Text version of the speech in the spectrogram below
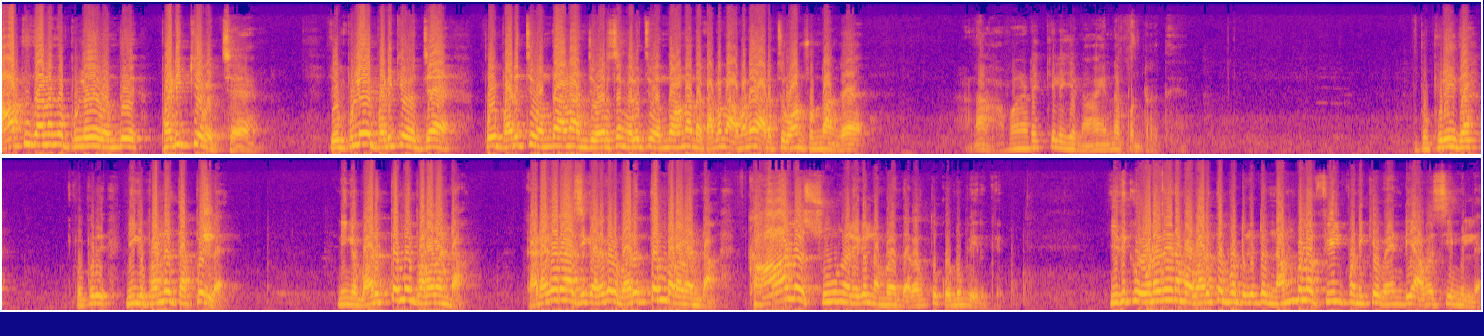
பார்த்து தானங்க பிள்ளைய வந்து படிக்க வச்சேன் என் பிள்ளைய படிக்க வச்சேன் போய் படிச்சு வந்தானா அஞ்சு வருஷம் கழிச்சு வந்தவொன்னே அந்த கடனை அவனே அடைச்சிருவான்னு சொன்னாங்க. ஆனால் அவன் அடைக்கலையே நான் என்ன பண்றது? இப்போ புரியுதா? இப்போ புரியுது நீங்கள் பண்ணது தப்பு இல்லை நீங்கள் வருத்தமே பட வேண்டாம். கடகராசிக்காரர்கள் வருத்தம் பட வேண்டாம். கால சூழ்நிலைகள் நம்ம இந்த இடத்துக்கு கொண்டு போயிருக்கு. இதுக்கு உடனே நம்ம வருத்தப்பட்டுக்கிட்டு நம்மள ஃபீல் பண்ணிக்க வேண்டிய அவசியம் இல்லை.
